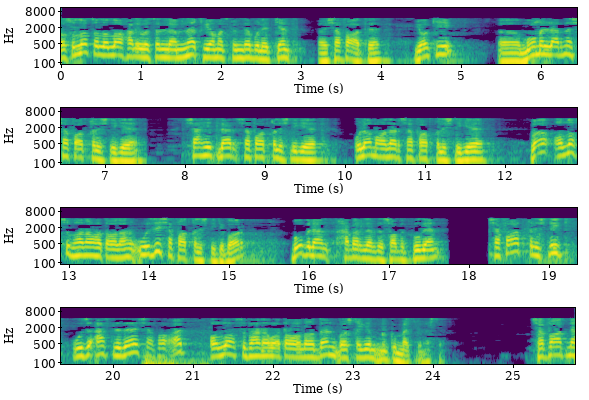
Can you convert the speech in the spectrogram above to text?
Rasululloh sollallohu alayhi vasallamni qiyomat kunida bo'layotgan e, shafoati yoki e, mo'minlarni shafoat qilishligi shahidlar shafoat qilishligi ulamolar shafoat qilishligi va alloh subhanava taoloni o'zi shafoat qilishligi bor. Bu bilan xabarlarda sobit bo'lgan. Shafoat qilishlik o'zi aslida shafoat olloh subhanava taolodan boshqaga mumkin emas bu narsa. Shafoatni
